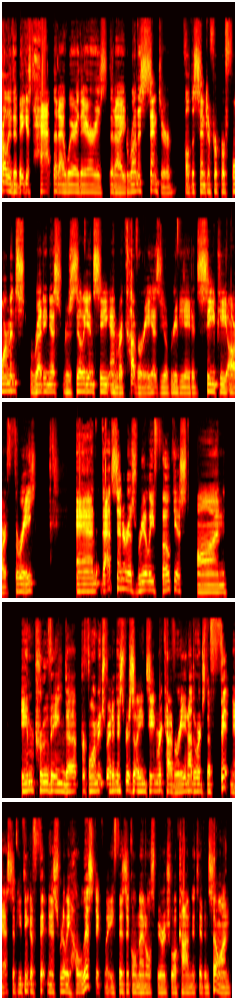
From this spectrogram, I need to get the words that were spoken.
probably the biggest hat that I wear there is that I run a center called the Center for Performance, Readiness, Resiliency, and Recovery, as you abbreviated CPR3. And that center is really focused on improving the performance, readiness, resiliency, and recovery. In other words, the fitness, if you think of fitness really holistically, physical, mental, spiritual, cognitive, and so on,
